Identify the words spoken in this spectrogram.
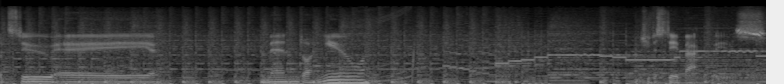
Let's do a mend on you. I want you to stay back, please.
